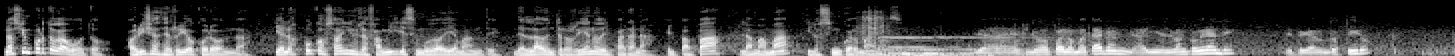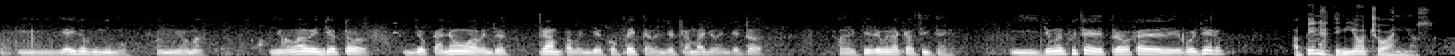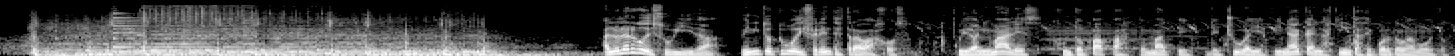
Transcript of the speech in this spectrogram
Nació en Puerto Gaboto, a orillas del río Coronda, y a los pocos años la familia se mudó a Diamante, del lado entrerriano del Paraná. El papá, la mamá y los cinco hermanos. Ya, mi papá lo mataron ahí en el Banco Grande, le pegaron dos tiros y ahí lo vinimos con mi mamá. Mi mamá vendió todo, vendió canoa, vendió trampa, vendió escopeta, vendió tramallo, vendió todo, para adquirir una casita. Y yo me puse a trabajar de bollero. Apenas tenía ocho años. A lo largo de su vida, Benito tuvo diferentes trabajos. Cuidó animales, juntó papas, tomate, lechuga y espinaca en las quintas de Puerto Gaboto.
